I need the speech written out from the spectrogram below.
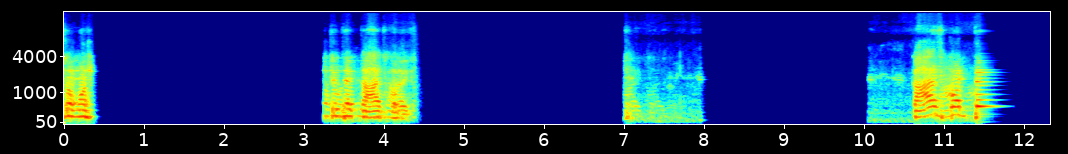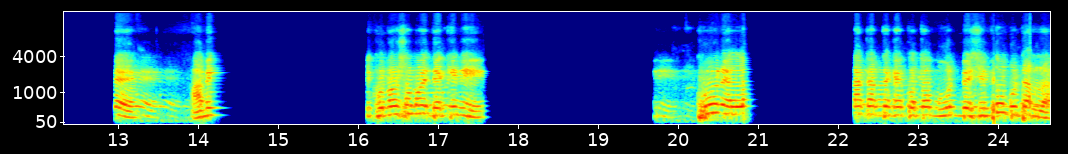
সমষ্টিতে কাজ করেছি। কাজ করতে আমি কোন সময় দেখিনি। খুন এলাকার থেকে কত ভোট বেশি? ভোটাররা।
